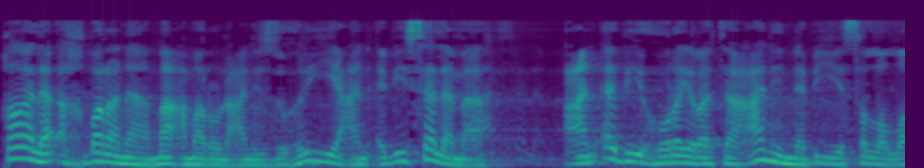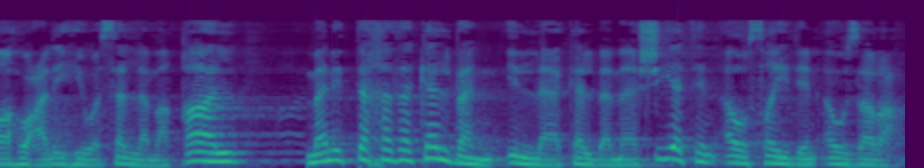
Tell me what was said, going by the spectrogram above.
قال أخبرنا معمر عن الزهري عن أبي سلمة عن أبي هريرة عن النبي صلى الله عليه وسلم قال من اتخذ كلبا إلا كلب ماشية أو صيد أو زرع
